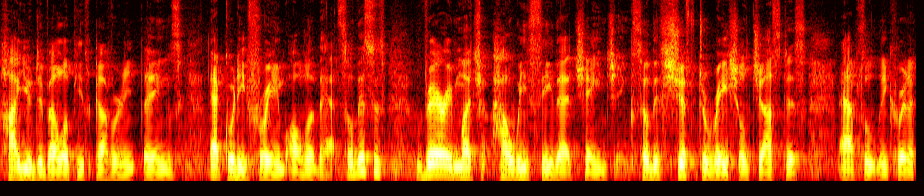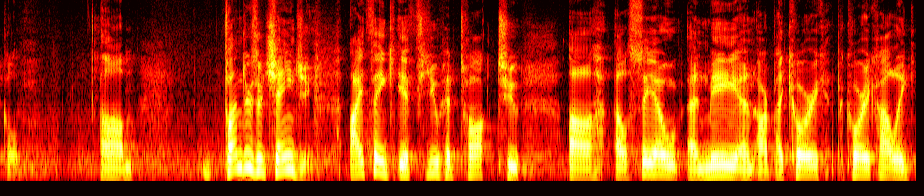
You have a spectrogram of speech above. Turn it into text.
how you develop these governing things, equity frame, all of that. So this is very much how we see that changing. So this shift to racial justice, absolutely critical. Um, funders are changing. I think if you had talked to uh, Eliseo and me and our PCORI colleague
